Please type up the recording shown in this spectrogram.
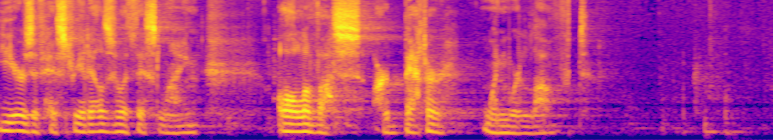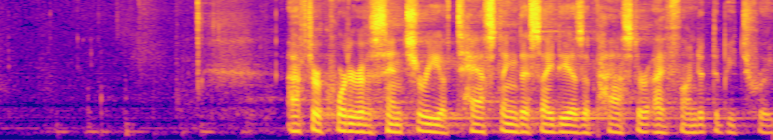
years of history, it ends with this line All of us are better when we're loved. After a quarter of a century of testing this idea as a pastor, I found it to be true.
